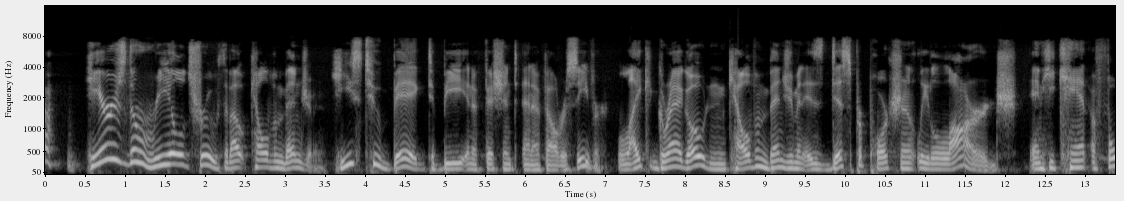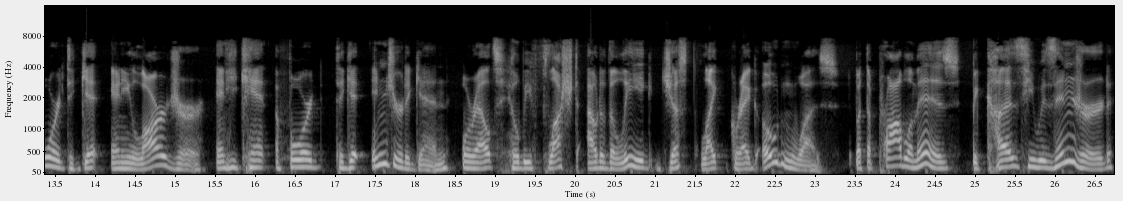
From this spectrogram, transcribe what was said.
here's the real truth about Kelvin Benjamin. He's too big to be an efficient NFL receiver. Like Greg Oden, Kelvin Benjamin is disproportionately large and he can't afford to get any larger and he can't afford to get injured again or else he'll be flushed out of the league just like Greg Oden was. But the problem is because he was injured,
